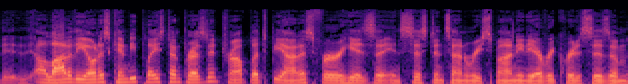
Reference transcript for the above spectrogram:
th- a lot of the onus can be placed on President Trump. Let's be honest, for his uh, insistence on responding to every criticism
